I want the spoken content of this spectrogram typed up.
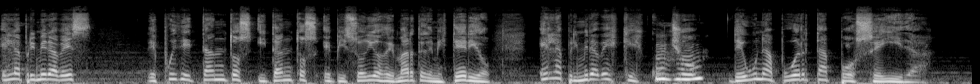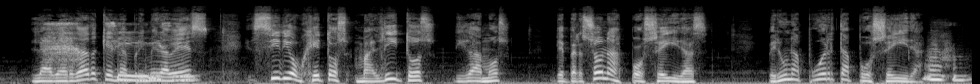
es la primera vez después de tantos y tantos episodios de Marte de Misterio, es la primera vez que escucho uh -huh. de una puerta poseída. La verdad que sí, es la primera sí. vez, sí de objetos malditos, digamos, de personas poseídas, pero una puerta poseída. Uh -huh.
